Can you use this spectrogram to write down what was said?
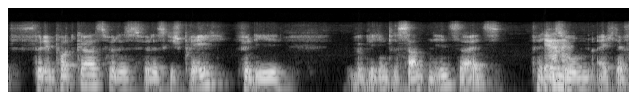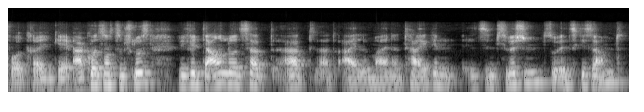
für den Podcast, für das, für das Gespräch, für die wirklich interessanten Insights für so einen echt erfolgreichen Game. Ah, kurz noch zum Schluss. Wie viele Downloads hat, hat, hat Idle meine Teig jetzt inzwischen, so insgesamt,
